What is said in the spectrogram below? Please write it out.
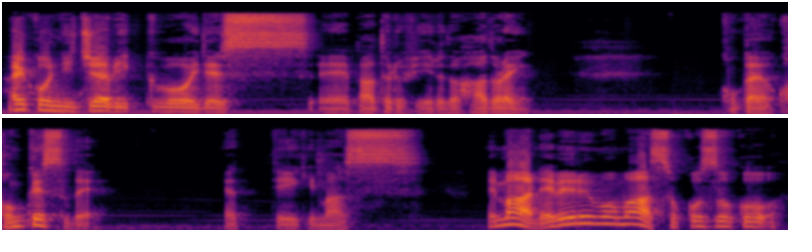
はい、こんにちは、ビッグボーイです。えー、バトルフィールドハードレイン。今回はコンクエストでやっていきます。で、まあ、レベルもまあそこそこ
